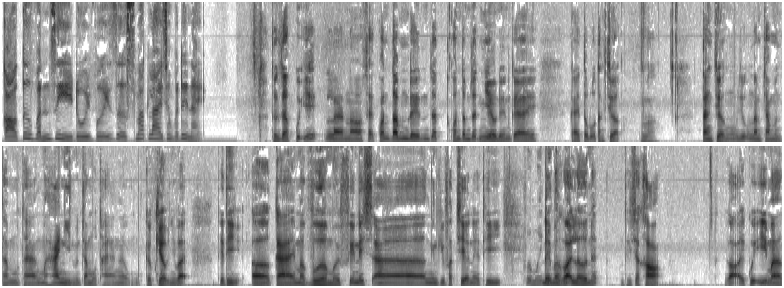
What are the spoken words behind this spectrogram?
có tư vấn gì đối với The Smart Light trong vấn đề này? thực ra quỹ ấy là nó sẽ quan tâm đến rất quan tâm rất nhiều đến cái cái tốc độ tăng trưởng Vâng. tăng trưởng ví dụ 500% một tháng mà 2000% một tháng kiểu kiểu như vậy. Thế thì ở cái mà vừa mới finish à, nghiên cứu phát triển ấy thì Vừa mới để mà gọi lớn ấy thì sẽ khó. Gọi quỹ mà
